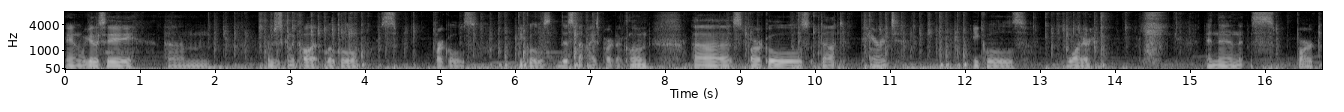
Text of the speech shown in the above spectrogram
And we gotta say, um, I'm just gonna call it local sparkles equals this dot ice part dot clone. Uh, sparkles dot parent equals water. And then sparkles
